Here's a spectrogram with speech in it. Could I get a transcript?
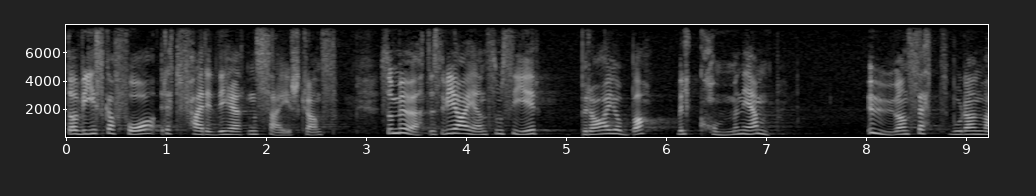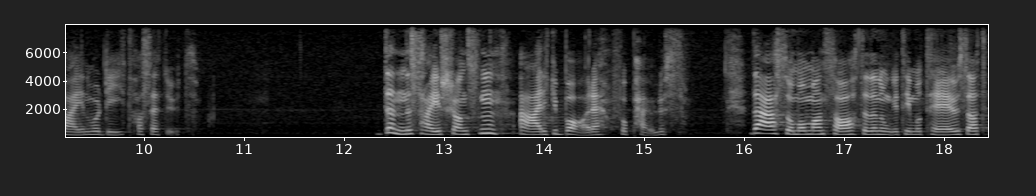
da vi skal få rettferdighetens seierskrans, så møtes vi av en som sier 'bra jobba, velkommen hjem', uansett hvordan veien vår dit har sett ut. Denne seierskransen er ikke bare for Paulus. Det er som om han sa til den unge Timoteus at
